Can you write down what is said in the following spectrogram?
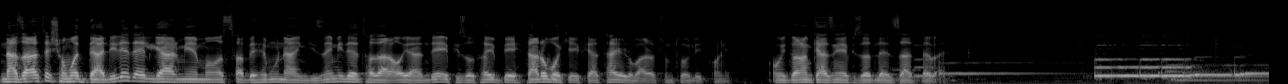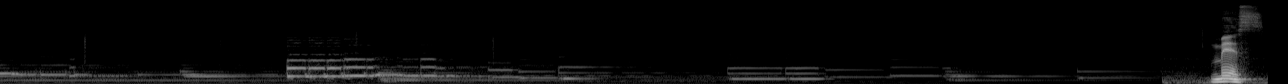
نظرات شما دلیل دلگرمی ماست و بهمون انگیزه میده تا در آینده اپیزودهای بهتر و با کیفیت تری رو براتون تولید کنیم. امیدوارم که از این اپیزود لذت ببرید. مس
